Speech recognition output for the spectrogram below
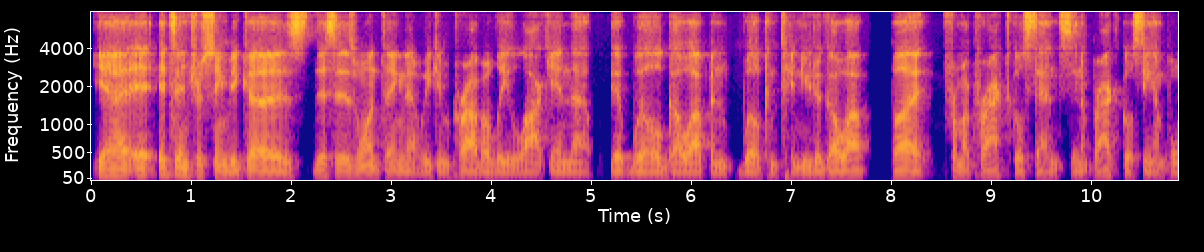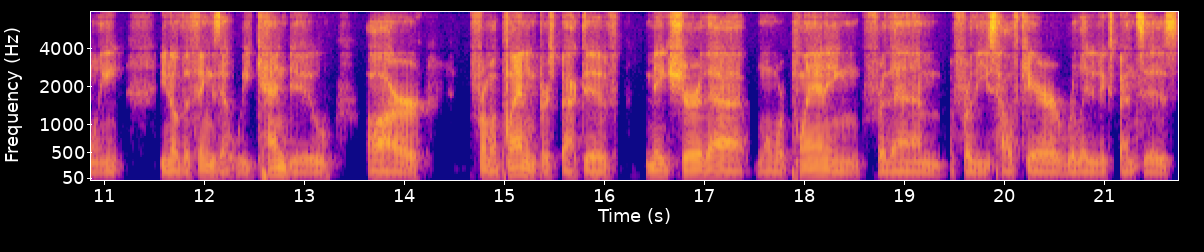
Yeah, it, it's interesting because this is one thing that we can probably lock in that it will go up and will continue to go up. But from a practical sense, in a practical standpoint, you know, the things that we can do are from a planning perspective, make sure that when we're planning for them for these healthcare related expenses,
